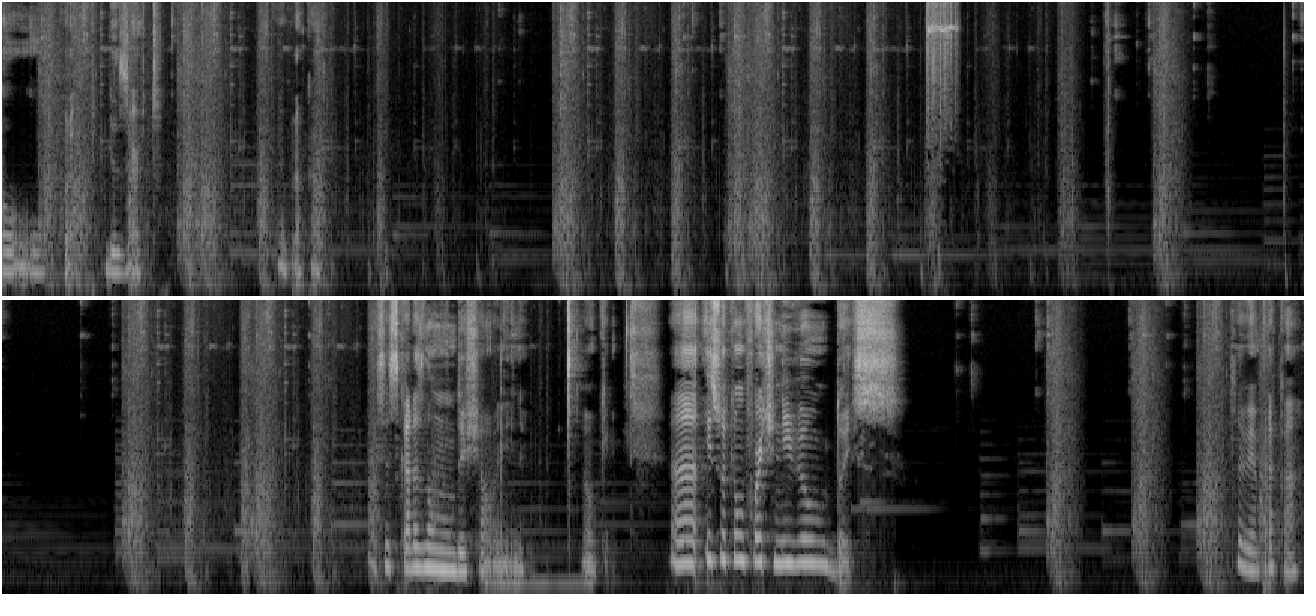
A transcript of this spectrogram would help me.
Oh, crap. Deserto. Vem pra cá. Esses caras não vão deixar ali, né? Ok. Uh, isso aqui é um forte nível 2. Você vem pra cá.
